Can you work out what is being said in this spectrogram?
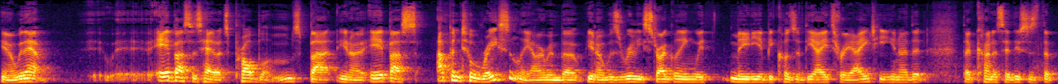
you know, without Airbus has had its problems, but you know, Airbus up until recently, I remember, you know, was really struggling with media because of the A380. You know that they've kind of said this is the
